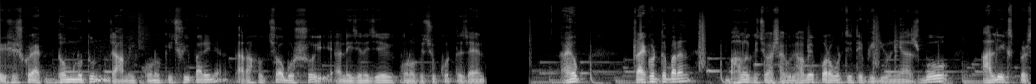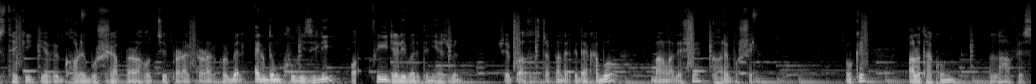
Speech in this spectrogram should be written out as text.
বিশেষ করে একদম নতুন, যে আমি কোনো কিছুই পারি না, তারা হচ্ছে অবশ্যই নিজে নিজে কোনো কিছু করতে যায় আই হোপ ট্রাই করতে পারেন, ভালো কিছু আশা করি হবে। পরবর্তীতে ভিডিও নিয়ে আসব। আলি এক্সপ্রেস থেকে কীভাবে ঘরে বসে আপনারা হচ্ছে প্রোডাক্ট অর্ডার করবেন, একদম খুব ইজিলি ফ্রি ডেলিভারিতে নিয়ে আসবেন, সেই প্রসেসটা আপনাদেরকে দেখাবো বাংলাদেশে ঘরে বসে। ওকে ভালো থাকুন, আল্লাহ হাফেজ।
